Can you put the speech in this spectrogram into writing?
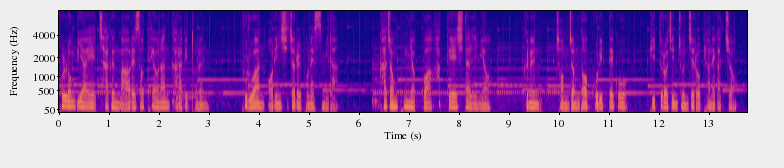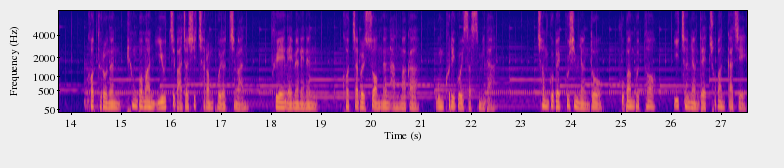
콜롬비아의 작은 마을에서 태어난 가라비토는 불우한 어린 시절을 보냈습니다. 가정 폭력과 학대에 시달리며 그는 점점 더 고립되고 비뚤어진 존재로 변해갔죠. 겉으로는 평범한 이웃집 아저씨처럼 보였지만 그의 내면에는 걷잡을 수 없는 악마가 웅크리고 있었습니다. 1990년도 후반부터 2000년대 초반까지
